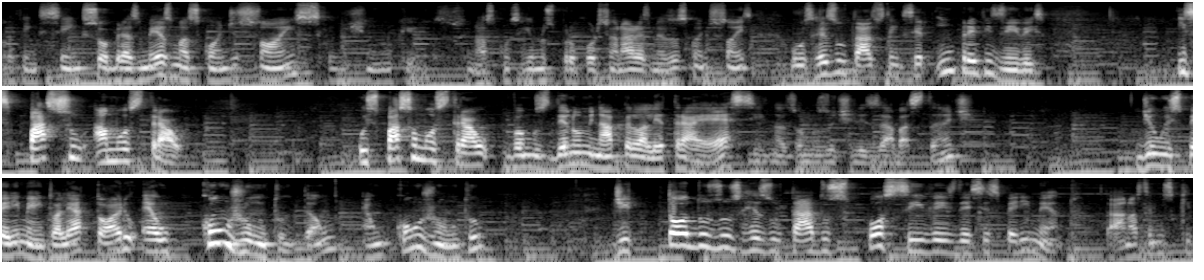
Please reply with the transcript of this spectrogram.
ela tem que ser sobre as mesmas condições, que a gente não, que, se nós conseguirmos proporcionar as mesmas condições, os resultados têm que ser imprevisíveis. Espaço amostral. O espaço amostral, vamos denominar pela letra S, nós vamos utilizar bastante, de um experimento aleatório é o conjunto. Então, é um conjunto de todos os resultados possíveis desse experimento. Tá? Nós temos que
